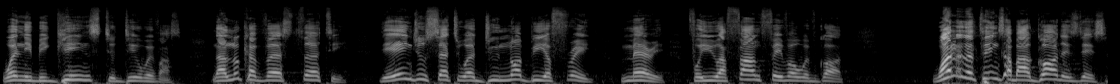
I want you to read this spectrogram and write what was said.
when he begins to deal with us. Now look at verse 30. The angel said to her, Do not be afraid, Mary, for you have found favor with God. One of the things about God is this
